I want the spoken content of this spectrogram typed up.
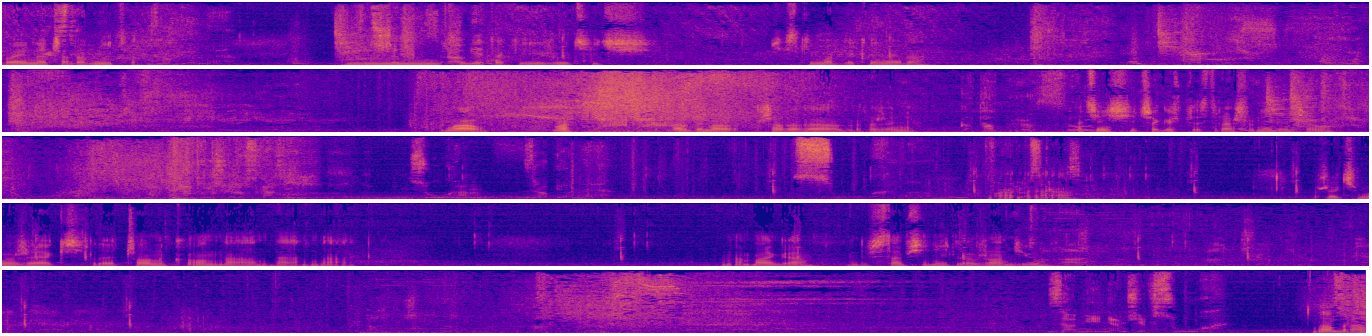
kolejna czarownica. Mm, sobie takiej rzucić wszystkim Mordekainera. Wow, no, naprawdę ma szarowe wrażenie. Gotow? A cień się czegoś przestraszył, nie wiem czemu. Słucham. Zrobione. Słucham. Dobra. Rzuć może jakieś leczonko na, na, na... Na maga, gdyż sam się nieźle urządził. Zamieniam się w słuch. Dobra.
